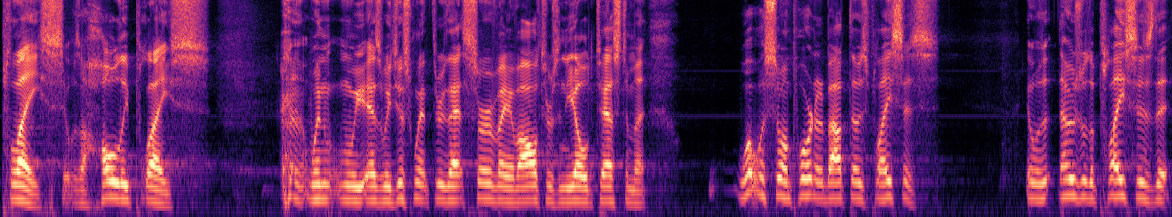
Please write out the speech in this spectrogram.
place. It was a holy place. when we, as we just went through that survey of altars in the Old Testament, what was so important about those places? It was, those were the places that,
